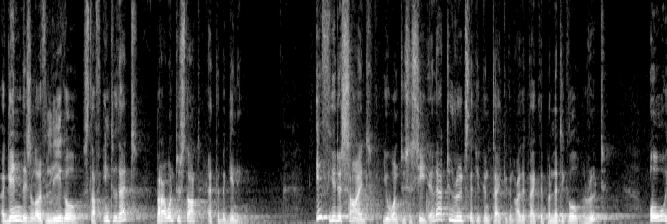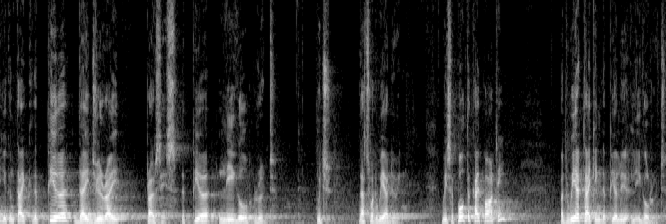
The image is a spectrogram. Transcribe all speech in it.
Again, there's a lot of legal stuff into that, but I want to start at the beginning. If you decide you want to secede, and there are two routes that you can take. You can either take the political route, or you can take the pure de jure process, the pure legal route, which that's what we are doing. We support the Cape Party, but we are taking the pure legal route.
